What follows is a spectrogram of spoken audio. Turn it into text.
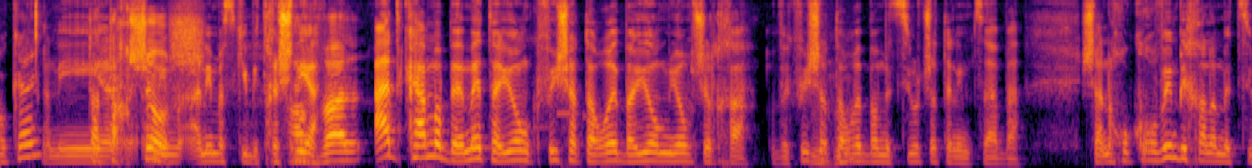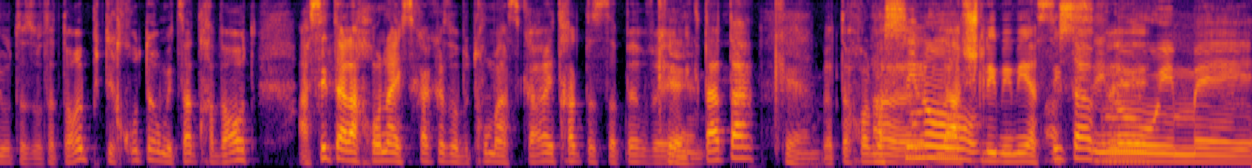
אוקיי? אני, אתה תחשוש. אני, אני מסכים איתך. שנייה, אבל- עד כמה באמת היום, כפי שאתה רואה ביום-יום שלך, וכפי שאתה רואה במציאות שאתה נמצא בה, שאנחנו קרובים בכלל למציאות הזאת, אתה רואה פתיחות היום מצד חברות, עשית לאחרונה עסקה כזו בתחום ההשכרה, התחלת לספר ונקטעת, כן. ואתה יכול עשינו- להשלים עם מי עשית, עשינו עם אה,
